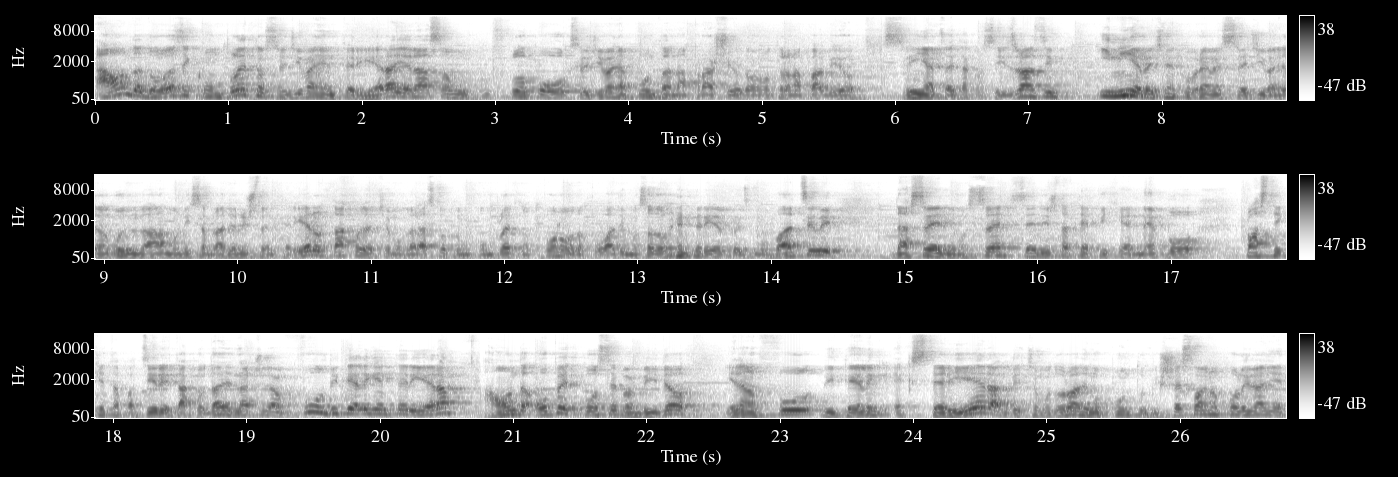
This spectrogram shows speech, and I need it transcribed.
a onda dolazi kompletno sređivanje interijera, jer ja sam u sklopu ovog sređivanja punta naprašio ga unutra, napravio svinjaca i tako se izrazim i nije već neko vreme sređivanja, jednog godinu dana mu nisam radio ništa interijeru, tako da ćemo ga rasklopiti kompletno ponovo, da povadimo sad ovaj interijer koji smo ubacili, da sredimo sve, sedišta, tepihe, nebo, plastike, tapacire i tako dalje. Znači jedan full detailing interijera, a onda opet poseban video, jedan full detailing eksterijera gdje ćemo doradimo puntu višeslojno poliranje,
